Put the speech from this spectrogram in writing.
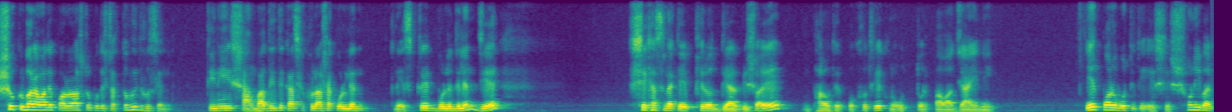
শুক্রবার আমাদের পররাষ্ট্র উপদেষ্টা তহিদ হোসেন, তিনি সাংবাদিকদের কাছে খোলাসা করলেন। তিনি স্ট্রেট বলে দিলেন যে শেখ হাসিনাকে ফেরত দেওয়ার বিষয়ে ভারতের পক্ষ থেকে কোনো উত্তর পাওয়া যায়নি। এর পরবর্তীতে এসে শনিবার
